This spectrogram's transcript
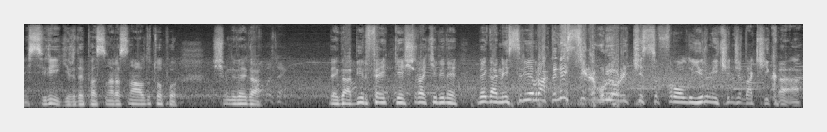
Nesiri girdi pasın arasına aldı topu. Şimdi Vega. Vega bir fake geçti rakibini. Vega Nesiri'ye bıraktı. Nesiri vuruyor 2-0 oldu 22. dakika.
